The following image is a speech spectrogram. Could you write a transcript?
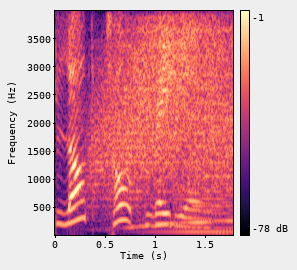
Blog Talk Radio.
